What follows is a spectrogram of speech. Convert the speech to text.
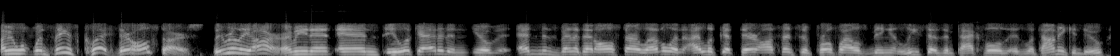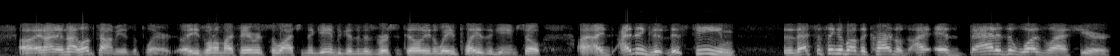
I mean, when things click, they're all stars. They really are. I mean, and and you look at it, and you know, Edman's been at that all star level, and I look at their offensive profiles being at least as impactful as what Tommy can do. Uh, and I and I love Tommy as a player. Uh, he's one of my favorites to watch in the game because of his versatility and the way he plays the game. So I I think that this team. That's the thing about the Cardinals. I, as bad as it was last year,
